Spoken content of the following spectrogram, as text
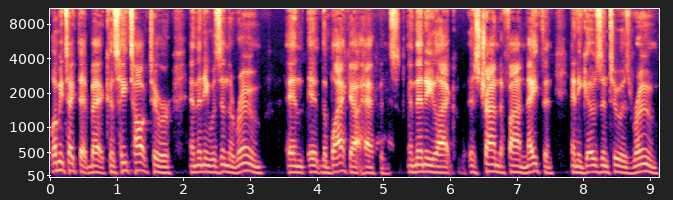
let me take that back because he talked to her and then he was in the room and it, the blackout happens. And then he like is trying to find Nathan and he goes into his room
